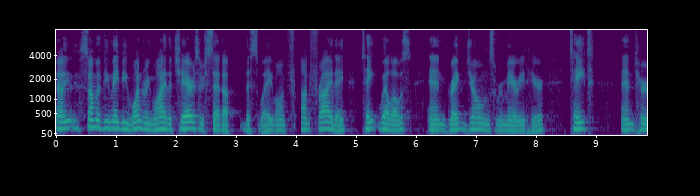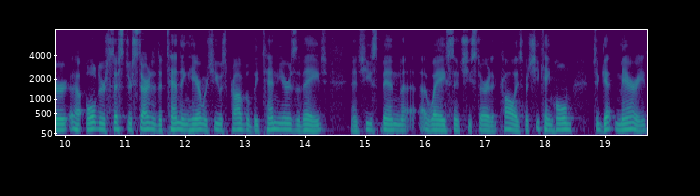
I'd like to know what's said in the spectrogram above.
Now, some of you may be wondering why the chairs are set up this way. Well, on, on Friday, Tate Willows and Greg Jones were married here. Tate and her uh, older sister started attending here when she was probably 10 years of age, and she's been uh, away since she started college, but she came home to get married.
